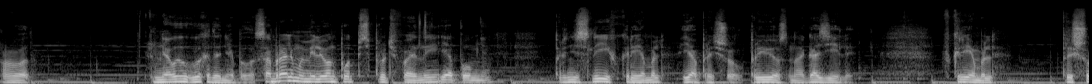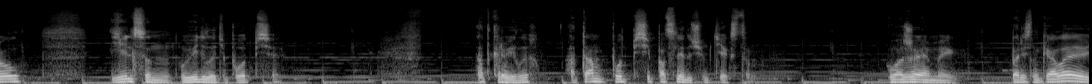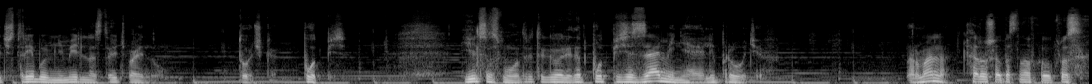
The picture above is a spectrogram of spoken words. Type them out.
Вот. У меня выхода не было. Собрали мы миллион подписей против войны. Я помню. Принесли их в Кремль. Я пришел, привез на «Газели». В Кремль пришел. Ельцин увидел эти подписи. Открыл их. А там подписи под следующим текстом. Уважаемый Борис Николаевич, требуем немедленно оставить войну. Точка. Подпись. Ельцин смотрит и говорит, это подписи за меня или против? Нормально? Хорошая постановка вопроса.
